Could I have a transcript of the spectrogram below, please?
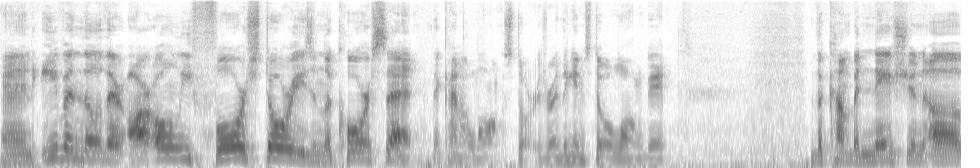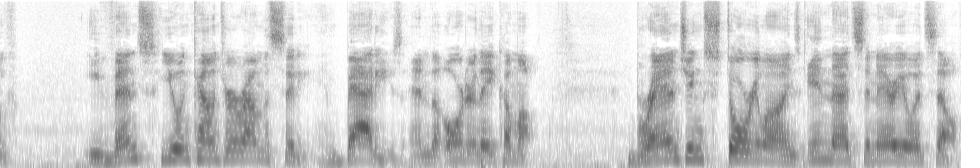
And even though there are only four stories in the core set, they're kind of long stories, right? The game's still a long game. The combination of events you encounter around the city, and baddies, and the order they come up, branching storylines in that scenario itself,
